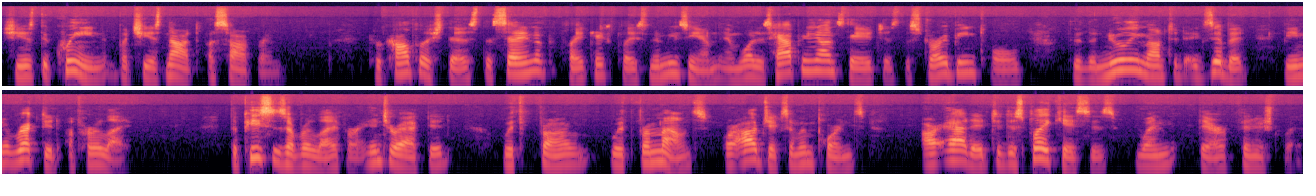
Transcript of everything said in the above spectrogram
She is the queen, but she is not a sovereign. To accomplish this, the setting of the play takes place in a museum, and what is happening on stage is the story being told through the newly mounted exhibit being erected of her life. The pieces of her life are interacted with from, with from mounts or objects of importance are added to display cases when they are finished with.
